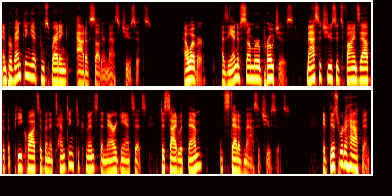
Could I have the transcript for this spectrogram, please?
and preventing it from spreading out of southern Massachusetts. However, as the end of summer approaches, Massachusetts finds out that the Pequots have been attempting to convince the Narragansetts to side with them instead of Massachusetts. If this were to happen,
